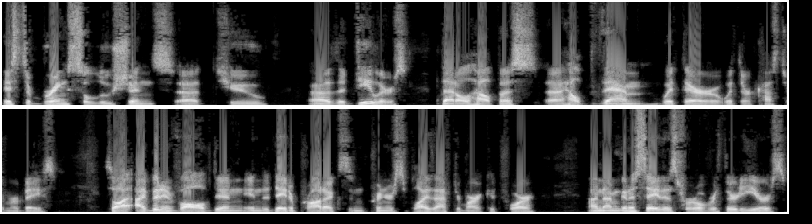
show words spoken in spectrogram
is to bring solutions uh, to uh, the dealers that'll help us uh, help them with their with their customer base. So I, have been involved in in the data products and printer supplies aftermarket for, and I'm going to say this for over 30 years.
